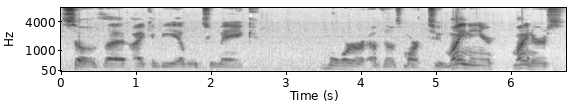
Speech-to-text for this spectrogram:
so that I can be able to make more of those Mark II miner, miners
